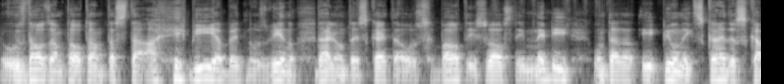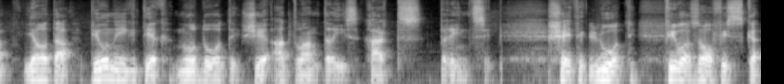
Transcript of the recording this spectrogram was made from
Uz daudzām tautām tas tā arī bija, bet nu uz vienu daļu, un tā skaitā uz Baltiju Baltijas valstīm nebija. Tad ir pilnīgi skaidrs, ka jautā pilnīgi tiek nodoti šie Atlantijas hartas principi. Šeit ir ļoti filozofiska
